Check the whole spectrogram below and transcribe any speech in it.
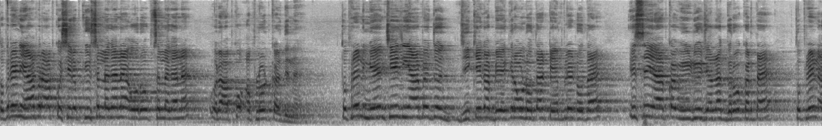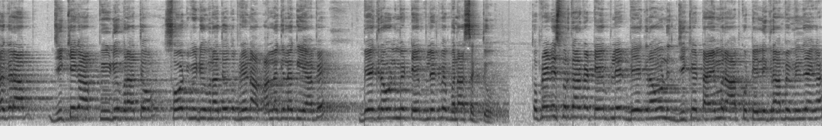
तो फ्रेंड यहाँ पर आपको सिर्फ़ क्वेश्चन लगाना है और ऑप्शन लगाना है और आपको अपलोड कर देना है। तो फ्रेंड मेन चीज़ यहाँ पे जो जीके का बैकग्राउंड होता है टेम्पलेट होता है इससे आपका वीडियो ज़्यादा ग्रो करता है। तो फ्रेंड अगर आप जीके का आप वीडियो बनाते हो शॉर्ट वीडियो बनाते हो तो फ्रेंड आप अलग अलग यहाँ पे बैकग्राउंड में टेम्पलेट में बना सकते हो। तो फ्रेंड इस प्रकार का टेम्पलेट बैकग्राउंड जीके टाइमर आपको टेलीग्राम पे मिल जाएगा।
